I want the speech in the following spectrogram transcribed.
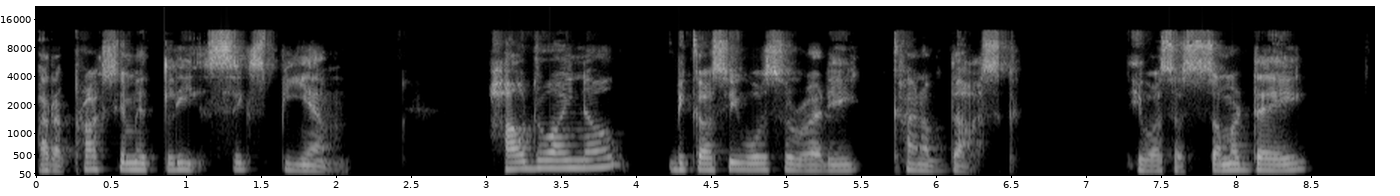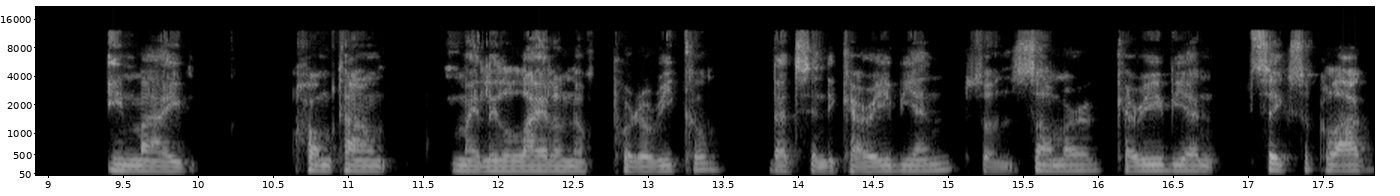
at approximately 6 p.m. How do I know? Because it was already kind of dusk. It was a summer day in my hometown, my little island of Puerto Rico. That's in the Caribbean. So in summer, Caribbean, six o'clock,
